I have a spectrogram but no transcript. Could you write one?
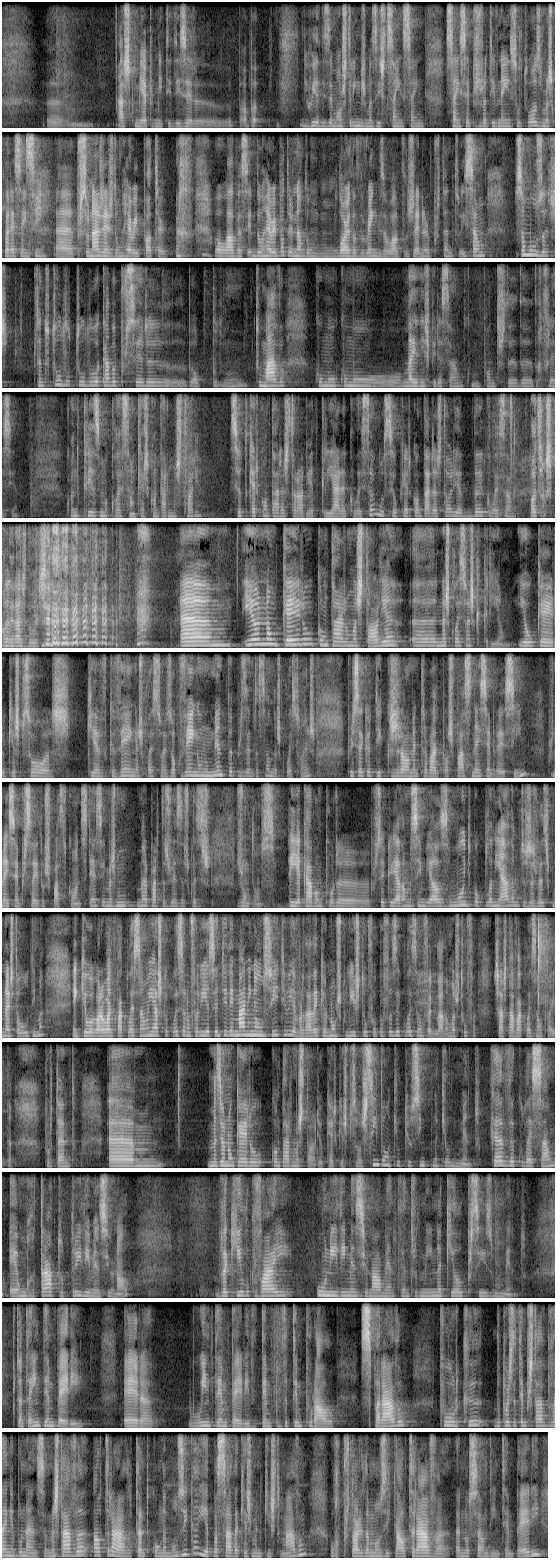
Uh, acho que me é permitido dizer. Uh, eu ia dizer monstrinhos, mas isto sem, sem, sem ser pejorativo nem insultuoso, mas que parecem uh, personagens de um Harry Potter ou algo assim, de um Harry Potter, não de um Lord of the Rings ou algo do género, portanto, e são, são musas. Portanto, tudo, tudo acaba por ser uh, tomado como, como meio de inspiração, como pontos de, de, de referência. Quando crias uma coleção, queres contar uma história? Se eu te quero contar a história de criar a coleção ou se eu quero contar a história da coleção. Podes responder Quando... às duas. um, eu não quero contar uma história uh, nas coleções que criam. Eu quero que as pessoas que, que veem as coleções ou que veem o momento da apresentação das coleções, por isso é que eu digo que geralmente trabalho para o espaço, nem sempre é assim, porque nem sempre saio do espaço com antecedência, mas a maior parte das vezes as coisas juntam-se e acabam por, uh, por ser criada uma simbiose muito pouco planeada, muitas das vezes como nesta última, em que eu agora olho para a coleção e acho que a coleção não faria sentido em mais nenhum sítio e a verdade é que eu não escolhi estufa para fazer coleção, foi-me dada uma estufa, já estava a coleção feita. Portanto, um, mas eu não quero contar uma história, eu quero que as pessoas sintam aquilo que eu sinto naquele momento. Cada coleção é um retrato tridimensional daquilo que vai unidimensionalmente dentro de mim naquele preciso momento. Portanto, a intempérie era o intempérie de, tempo, de temporal separado, porque depois da tempestade vem a bonança, mas estava alterado tanto com a música e a passada que as manequins tomavam, o repertório da música alterava a noção de intempérie,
